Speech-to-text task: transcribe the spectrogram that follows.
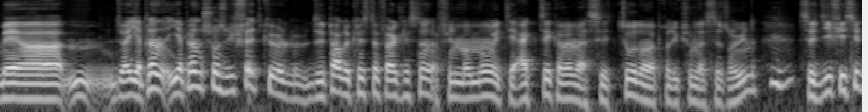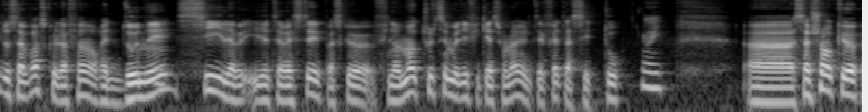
Mais euh, mm, il y a plein, il y a plein de choses du fait que le départ de Christopher Eccleston a finalement été acté quand même assez tôt dans la production de la saison 1. Mhm. C'est difficile de savoir ce que la fin aurait donné s'il avait- il était resté, parce que finalement toutes ces modifications-là elles étaient faites assez tôt. Oui. Euh, sachant que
